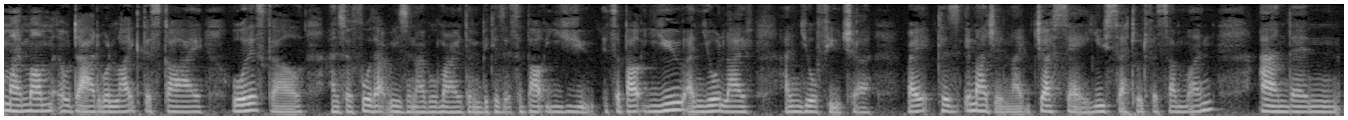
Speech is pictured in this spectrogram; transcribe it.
my mum or dad will like this guy or this girl and so for that reason I will marry them because it's about you it's about you and your life and your future right? Because imagine, like, just say you settled for someone and then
